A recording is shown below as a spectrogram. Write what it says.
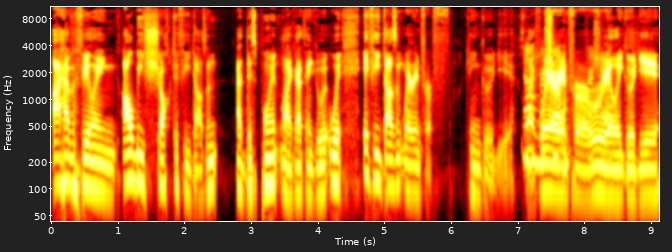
I have a feeling I'll be shocked if he doesn't at this point. Like, I think we, we, if he doesn't, we're in for a fucking good year. Oh, like, we're sure. in for a For sure. really good year.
